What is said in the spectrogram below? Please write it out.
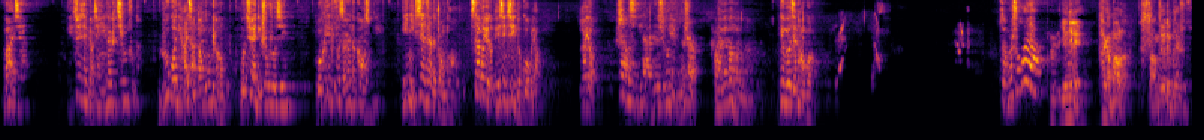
王海贤，你最近表现应该是清楚的。如果你还想当工程，我劝你收收心。我可以负责任的告诉你，以你现在的状况，下个月的培训期你都过不了。还有上次你打人的群众演员的事儿，我还没问过你呢，你有没有检讨过？怎么说话呀？严经理，他感冒了，嗓子有点不太舒服。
